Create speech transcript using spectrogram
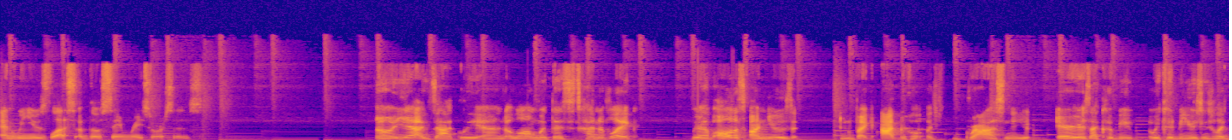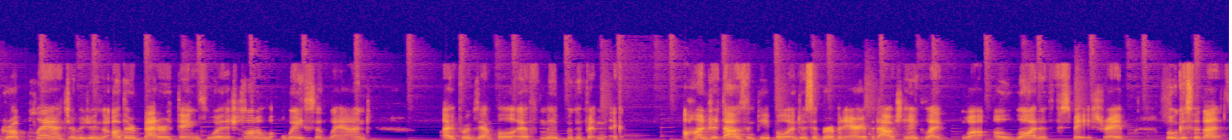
and we use less of those same resources. Oh, yeah, exactly. And along with this, it's kind of like we have all this unused like agriculture like grass and areas that could be we could be using to like grow plants or be doing other better things with it's just a lot of wasted land like for example if maybe we could fit like a hundred thousand people into a suburban area but that would take like what a lot of space right but we could fit that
